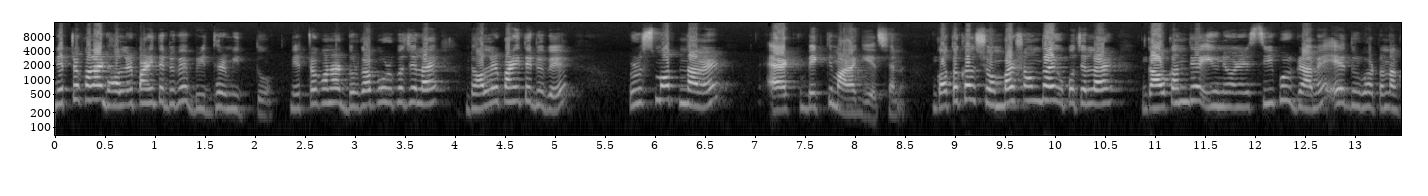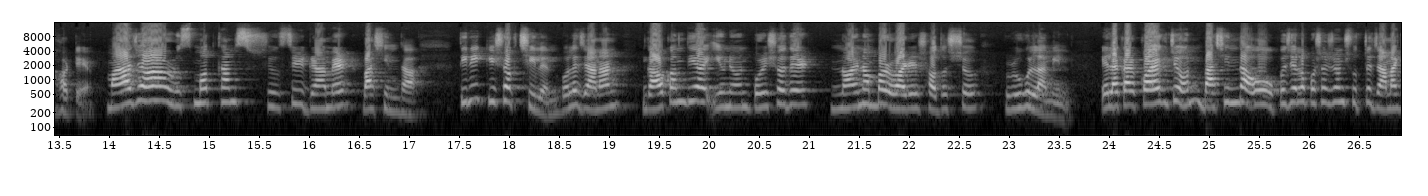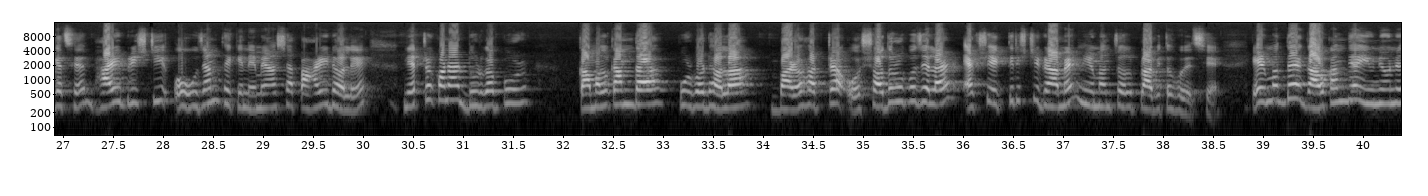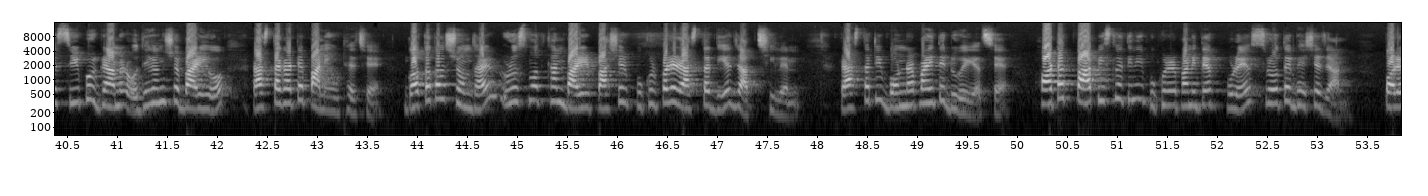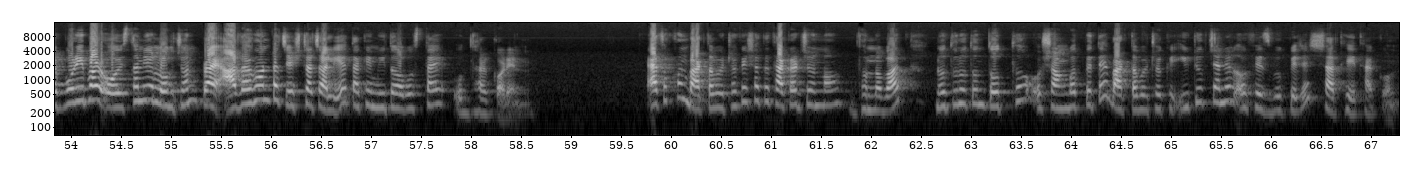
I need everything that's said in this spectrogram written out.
নেত্রকোনায় ঢলের পানিতে ডুবে বৃদ্ধের মৃত্যু। নেত্রকোনার দুর্গাপুর উপজেলায় ঢলের পানিতে ডুবে রুসমত নামের এক ব্যক্তি মারা গিয়েছেন। গতকাল সোমবার সন্ধ্যায় উপজেলার গাওকান্দিয়া ইউনিয়নের শ্রীপুর গ্রামে এ দুর্ঘটনা ঘটে। মারা যাওয়া রুসমত খান সুশ্রী গ্রামের বাসিন্দা। তিনি কৃষক ছিলেন বলে জানান গাওকান্দিয়া ইউনিয়ন পরিষদের নয় নম্বর ওয়ার্ডের সদস্য রুহুল আমিন। এলাকার কয়েকজন বাসিন্দা ও উপজেলা প্রশাসন সূত্রে জানা গেছে, ভারী বৃষ্টি ও উজান থেকে নেমে আসা পাহাড়ি ঢলে নেত্রকোনার দুর্গাপুর, কামালকান্দা, পূর্বঢলা, বারোহাট্টা ও সদর উপজেলার একশো একত্রিশটি গ্রামের নির্মাঞ্চল প্লাবিত হয়েছে। এর মধ্যে গাওকান্দিয়া ইউনিয়নের শ্রীপুর গ্রামের অধিকাংশ বাড়িও রাস্তাঘাটে পানি উঠেছে। গতকাল সন্ধ্যায় রুসমত খান বাড়ির পাশের পুকুর পাড়ে রাস্তা দিয়ে যাচ্ছিলেন। রাস্তাটি বন্যার পানিতে ডুবে গেছে। হঠাৎ পা পিছলে তিনি পুকুরের পানিতে পড়ে স্রোতে ভেসে যান। পরে পরিবার ও স্থানীয় লোকজন প্রায় আধা ঘণ্টা চেষ্টা চালিয়ে তাকে মৃত অবস্থায় উদ্ধার করেন। এতক্ষণ বার্তা বৈঠকের সাথে থাকার জন্য ধন্যবাদ। নতুন নতুন তথ্য ও সংবাদ পেতে বার্তা বৈঠকের ইউটিউব চ্যানেল ও ফেসবুক পেজের সাথেই থাকুন।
